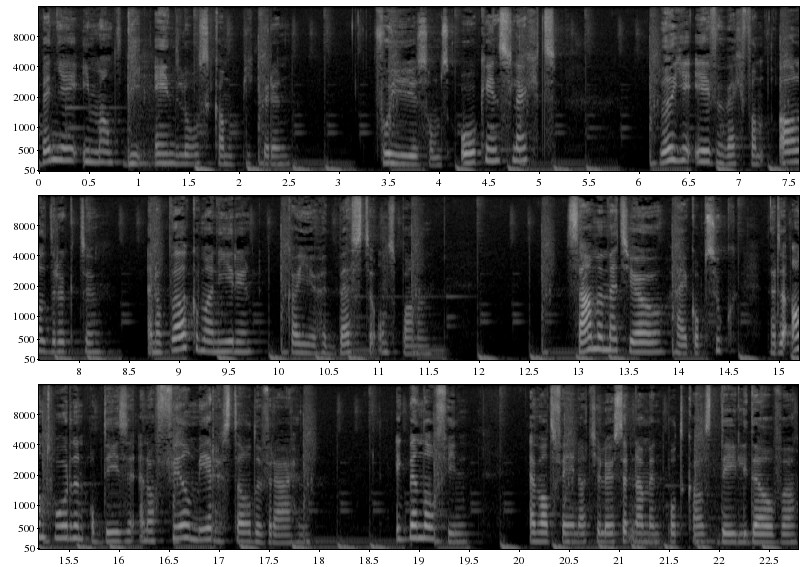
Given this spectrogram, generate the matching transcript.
Ben jij iemand die eindeloos kan piekeren? Voel je je soms ook eens slecht? Wil je even weg van alle drukte? En op welke manieren kan je het beste ontspannen? Samen met jou ga ik op zoek naar de antwoorden op deze en nog veel meer gestelde vragen. Ik ben Delphine en wat fijn dat je luistert naar mijn podcast Daily Delva.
